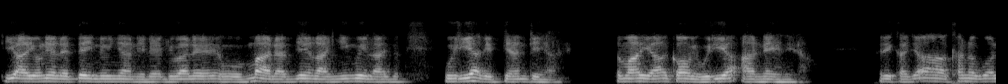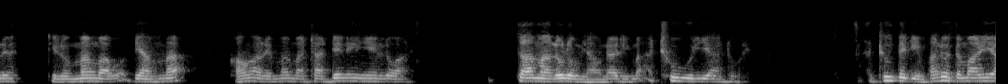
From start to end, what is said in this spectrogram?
ဒီအာယုံနဲ့လည်းတိတ်နူးညံ့နေတယ်လူကလည်းဟိုမှတ်တာပြင်းလာညင်းငွေလာဝီရိယတွေပြန်တင်ရတယ်သမာဓိအားကောင်းရင်ဝီရိယအားနေနေတာအဲ့ဒီခါကျအာခန္ဓာကိုယ်လည်းဒီလိုမှတ်မှပေါ့ပြန်မှတ်ခေါင်းကလည်းမှတ်မှတ်ထတင်းနေရင်လို့ရတယ်သာမန်လို့လို့မရအောင်နော်ဒီမှာအထူးဝိရိယလို့တယ်အထူးတတိဘာလို့တမာရီက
